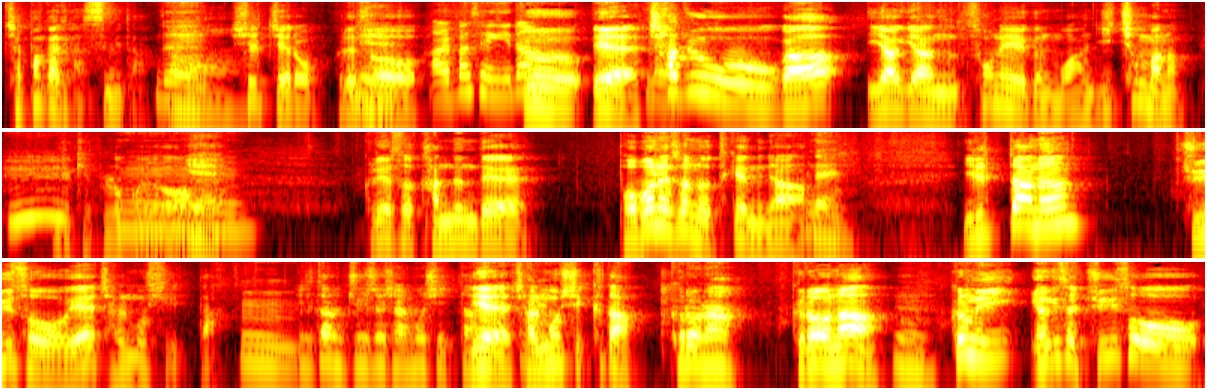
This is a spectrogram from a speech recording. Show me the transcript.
재판까지 갔습니다. 네. 아. 실제로. 그래서 알바생이랑 그 예, 네. 차주가 이야기한 손해액은 뭐 한 2천만 원 이렇게 불렀고요. 예. 음, 그래서 갔는데 법원에서는 어떻게 했느냐? 네. 일단은 주유소에 잘못이 있다. 음. 일단은 주유소 잘못이 있다. 예, 잘못이 크다. 그러나 그러나 음. 그러면 이- 여기서 주유소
